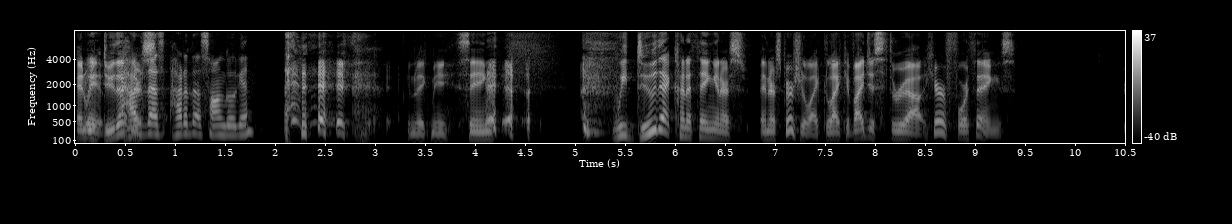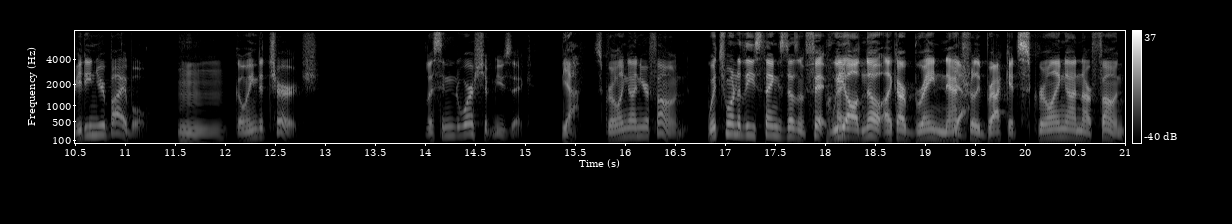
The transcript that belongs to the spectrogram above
And we do that. How did that? How did that song go again? gonna make me sing. we do that kind of thing in our in our spiritual like like if I just threw out here are four things: reading your Bible, Mm, going to church, listening to worship music, yeah. scrolling on your phone. Which one of these things doesn't fit? We all know, like our brain naturally brackets scrolling on our phone.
